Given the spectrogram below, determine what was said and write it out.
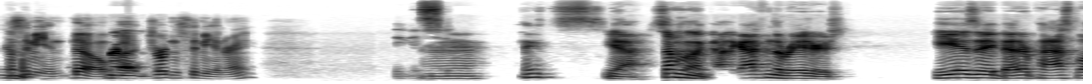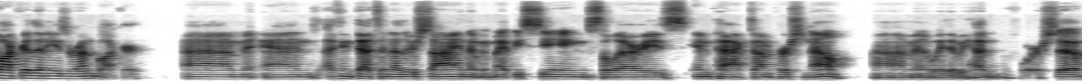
Yeah. Simeon. No, uh, Jordan Simeon, right? I think it's Uh, I think it's yeah, something like that. The guy from the Raiders. He is a better pass blocker than he is a run blocker. Um, and I think that's another sign that we might be seeing Solari's impact on personnel um, in a way that we hadn't before. So,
